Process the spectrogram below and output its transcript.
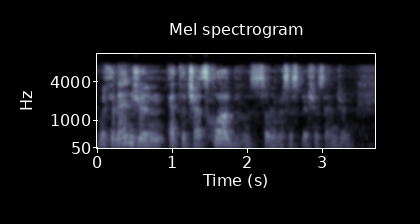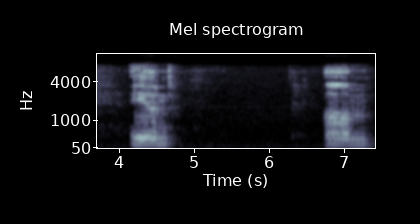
with an engine at the chess club. It was sort of a suspicious engine. And um,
